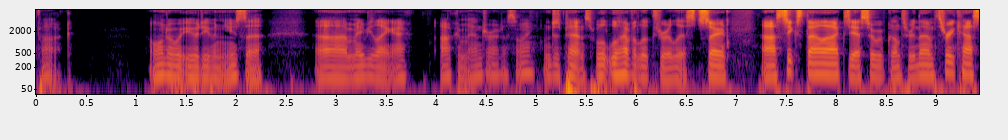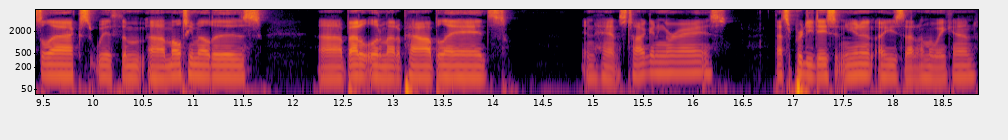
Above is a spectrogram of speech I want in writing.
Fuck. I wonder what you would even use there. Uh, maybe like Arkham Android or something. It depends. We'll we'll have a look through a list. So, uh, six Thallax. Yeah, so we've gone through them. Three Castellax with the uh, multi melders, uh, battle automatic power blades, enhanced targeting arrays. That's a pretty decent unit. I used that on the weekend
